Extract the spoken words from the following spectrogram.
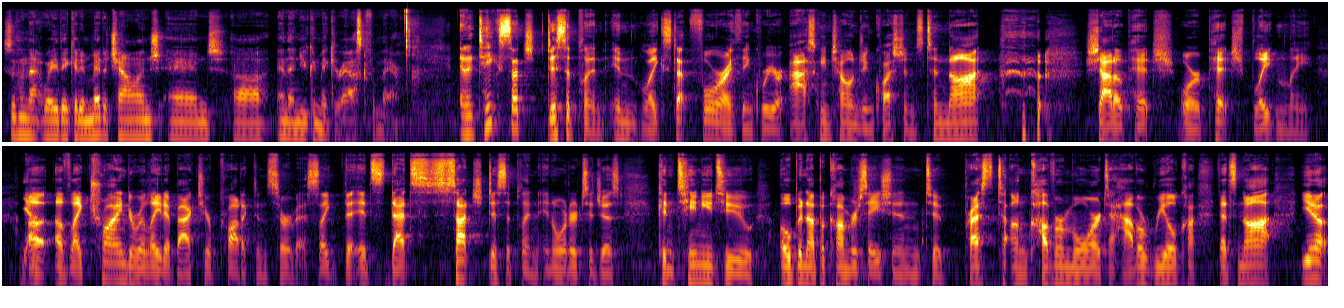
So then that way they can admit a challenge and, uh, and then you can make your ask from there and it takes such discipline in like step four i think where you're asking challenging questions to not shadow pitch or pitch blatantly yeah. uh, of like trying to relate it back to your product and service like it's that's such discipline in order to just continue to open up a conversation to press to uncover more to have a real con- that's not you know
